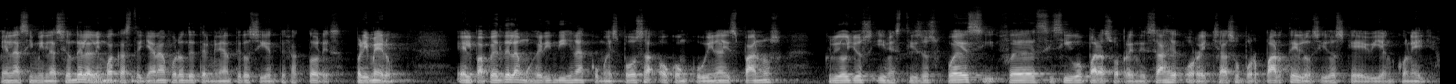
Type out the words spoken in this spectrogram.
En la asimilación de la lengua castellana fueron determinantes los siguientes factores. Primero, el papel de la mujer indígena como esposa o concubina de hispanos, criollos y mestizos fue, fue decisivo para su aprendizaje o rechazo por parte de los hijos que vivían con ella.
